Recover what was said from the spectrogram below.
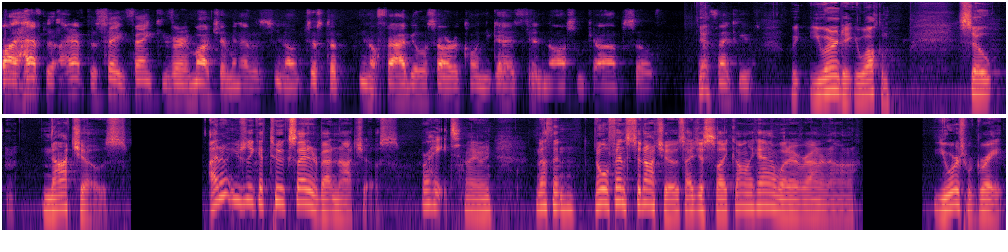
Well, I have to I have to say thank you very much. I mean, that was you know just a you know fabulous article, and you guys did an awesome job. So Yeah. thank you. We- You earned it. You're welcome. So, nachos. I don't usually get too excited about nachos. Right. I mean, nothing. No offense to nachos. I just like, I'm like, ah, whatever. I don't know. Yours were great.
